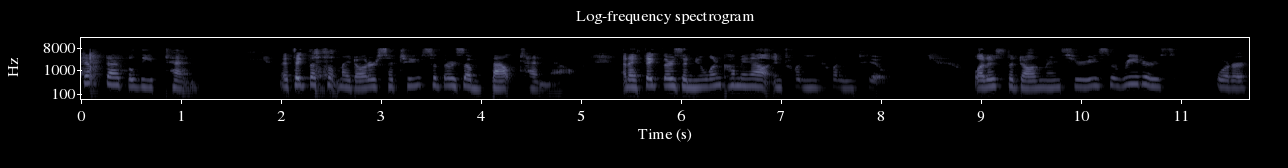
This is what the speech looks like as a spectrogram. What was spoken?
stepdad believed 10. I think that's what my daughter said too, so there's about 10 now. And I think there's a new one coming out in 2022. What is the Dogman series or readers order?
